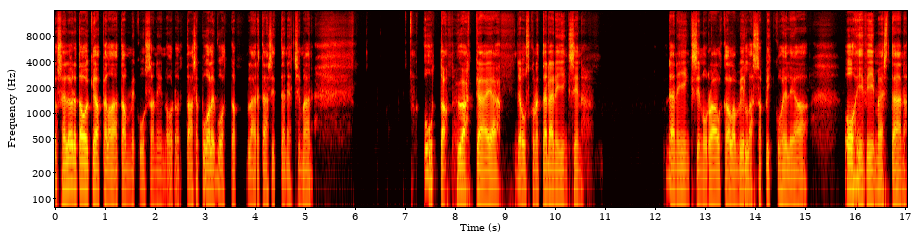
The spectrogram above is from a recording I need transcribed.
jos ei löydetä oikea pelaaja tammikuussa, niin odotetaan se puoli vuotta, lähdetään sitten etsimään uutta hyökkääjää, ja uskon, että Danny Inksin, Danny Inksin ura alkaa olla villassa pikkuhiljaa ohi viimeistään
